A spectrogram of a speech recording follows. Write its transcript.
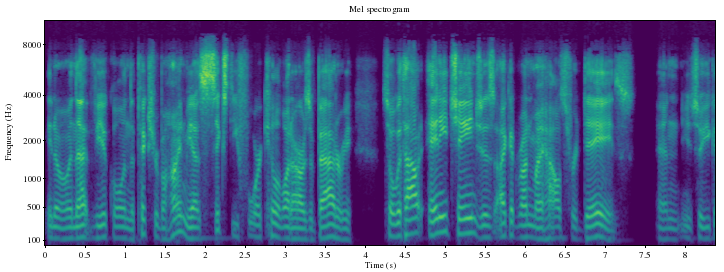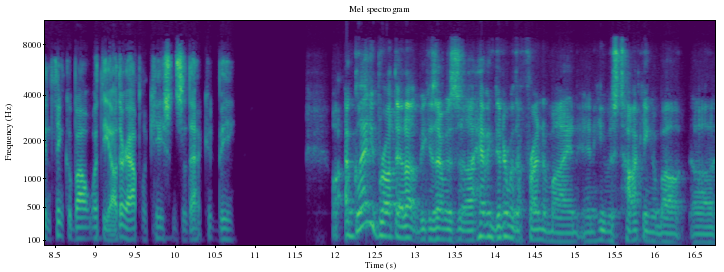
You know, and that vehicle in the picture behind me has 64 kilowatt hours of battery. So without any changes, I could run my house for days. And so you can think about what the other applications of that could be. Well, I'm glad you brought that up because I was uh, having dinner with a friend of mine and he was talking about uh,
